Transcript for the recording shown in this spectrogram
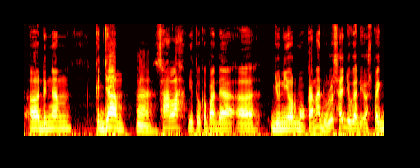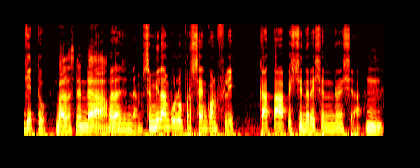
eh, dengan kejam, Ah. salah gitu kepada eh, juniormu? Karena dulu saya juga di ospek gitu, Balas dendam. balas dendam. 90% konflik kata Peace Generation Indonesia Hmm.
